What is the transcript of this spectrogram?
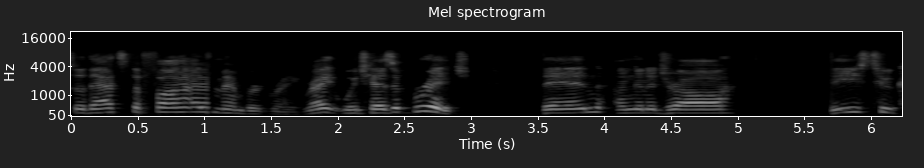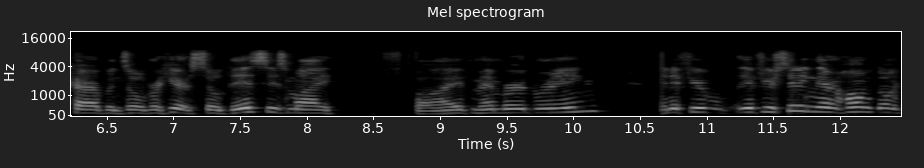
So that's the five membered ring, right? Which has a bridge. Then I'm going to draw these two carbons over here. So this is my five membered ring. And if you're if you're sitting there at home going,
